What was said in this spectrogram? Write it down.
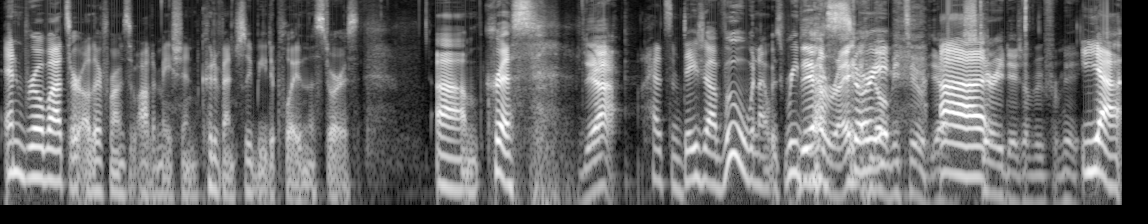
and robots or other forms of automation could eventually be deployed in the stores. Um, Chris, Yeah. I had some deja vu when I was reading Yeah, this right. story. No, me too. Yeah. Uh, Scary deja vu for me. Yeah.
